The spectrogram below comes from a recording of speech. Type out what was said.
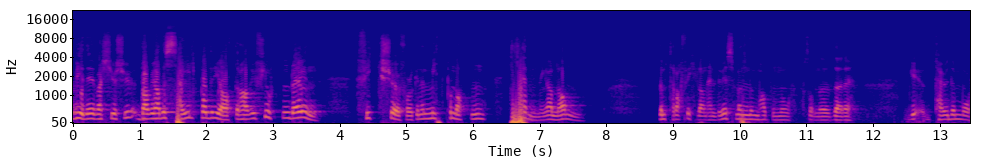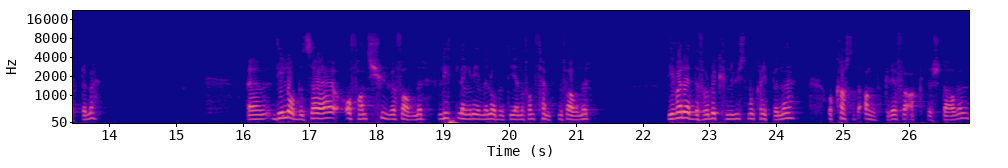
Videre i vers 27. Da vi hadde seilt på Adriaterhavet i 14 døgn, fikk sjøfolkene midt på natten kjenning av land. De traff ikke land, heldigvis, men de hadde noe sånne der, tau de målte med. Eh, de loddet seg og fant 20 favner. Litt lenger inne loddet de igjen og fant 15 favner. De var redde for å bli knust mot klippene og kastet ankeret fra akterstaven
